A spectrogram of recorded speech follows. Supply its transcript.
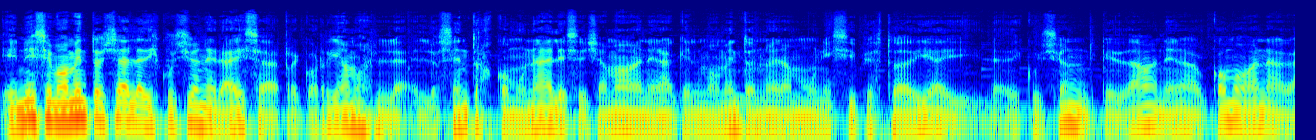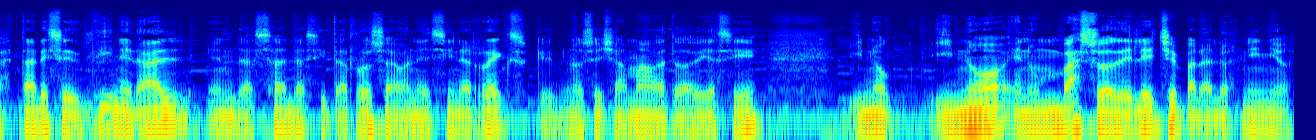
en ese momento ya la discusión era esa, recorríamos la- los centros comunales, se llamaban en aquel momento, no eran municipios todavía, y la discusión que daban era cómo van a gastar ese dineral en la sala Citarrosa o en el Cine Rex, que no se llamaba todavía así, y no, y no en un vaso de leche para los niños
